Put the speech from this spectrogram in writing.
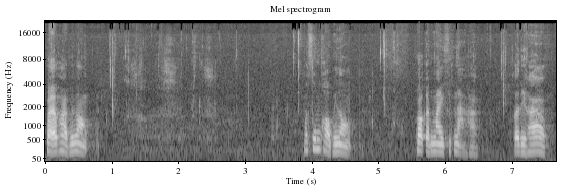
ไปแล้วค่ะพี่น้อง มาซุ่มเขาพี่น้องพอกันไหม่คลิปหนาค่ะ สวัสดีค่ะ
